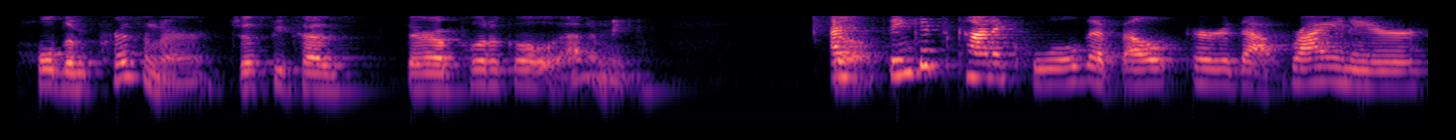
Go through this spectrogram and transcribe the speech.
hold them prisoner just because they're a political enemy. I think it's kind of cool that Bell or that Ryanair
